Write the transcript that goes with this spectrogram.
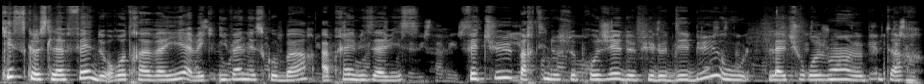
Qu'est-ce que cela fait de retravailler avec Ivan Escobar après Vis-à-Vis Fais-tu partie de ce projet depuis le début ou l'as-tu rejoint euh, plus tard?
